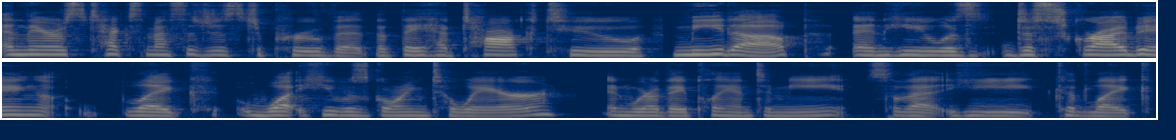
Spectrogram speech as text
and there's text messages to prove it that they had talked to meet up and he was describing like what he was going to wear and where they planned to meet so that he could like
